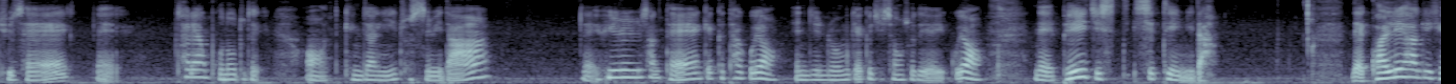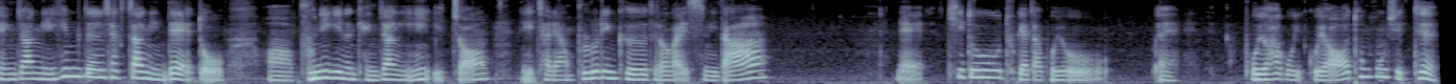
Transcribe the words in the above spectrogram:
주색, 네, 차량 번호도 되, 어, 굉장히 좋습니다. 네, 휠 상태 깨끗하고요. 엔진룸 깨끗이 청소되어 있고요. 네, 베이지 시트입니다. 네, 관리하기 굉장히 힘든 색상인데 또 어, 분위기는 굉장히 있죠. 네, 이 차량 블루링크 들어가 있습니다. 네, 키도 두 개 다 보유, 네, 보유하고 있고요. 통풍 시트,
